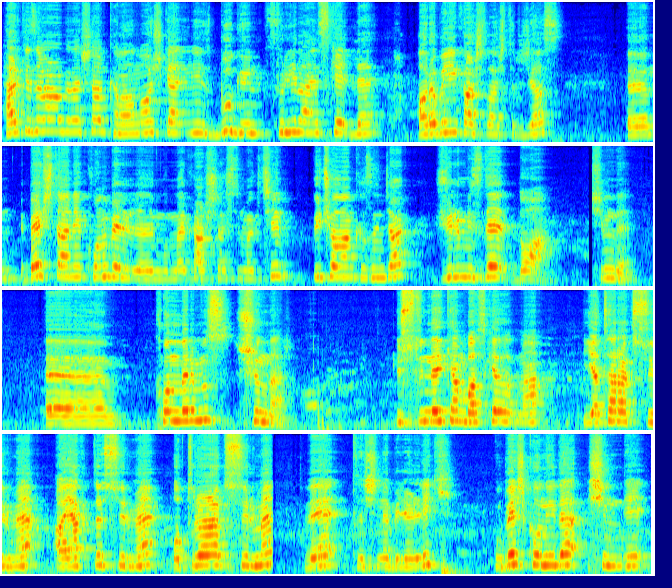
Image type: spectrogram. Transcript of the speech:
Herkese merhaba arkadaşlar kanalıma hoş geldiniz. Bugün Freelance Skate ile arabayı karşılaştıracağız. 5 tane konu belirledim bunları karşılaştırmak için. 3 olan kazanacak. Jürimizde Doğan. Şimdi eee, konularımız şunlar. Üstündeyken basket atma, yatarak sürme, ayakta sürme, oturarak sürme ve taşınabilirlik. Bu 5 konuyu da şimdi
